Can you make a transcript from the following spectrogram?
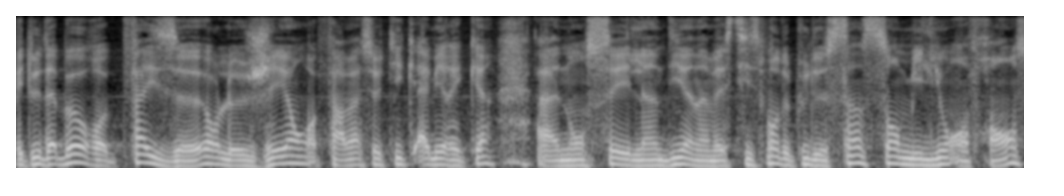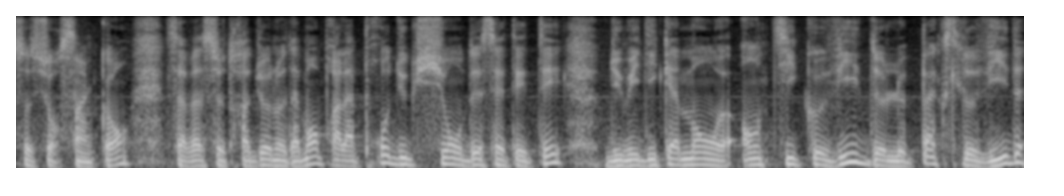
Mais tout d'abord, Pfizer, le géant pharmaceutique américain, a annoncé lundi un investissement de plus de 500 millions en France sur 5 ans. Ça va se traduire notamment par la production de cet été du médicament anti-Covid, le Paxlovid,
